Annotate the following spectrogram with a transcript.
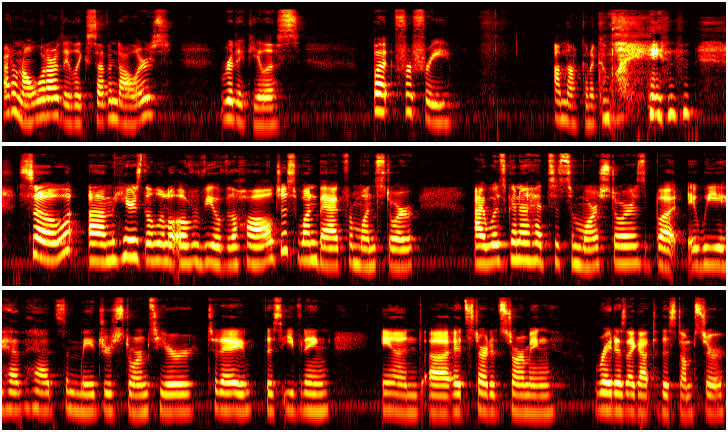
I don't know, what are they, like $7? Ridiculous. But for free, I'm not going to complain. so, um, here's the little overview of the haul. Just one bag from one store. I was going to head to some more stores, but we have had some major storms here today, this evening, and uh, it started storming right as I got to this dumpster.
